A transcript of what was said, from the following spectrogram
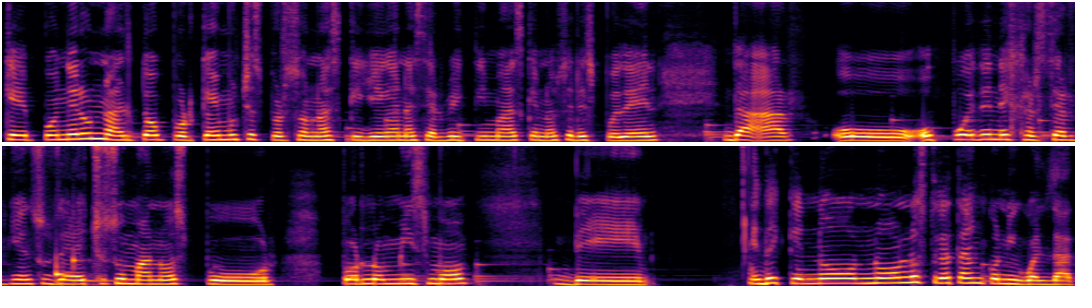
que poner un alto porque hay muchas personas que llegan a ser víctimas que no se les pueden dar o, pueden ejercer bien sus derechos humanos por, por lo mismo de, de que no, no los tratan con igualdad.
